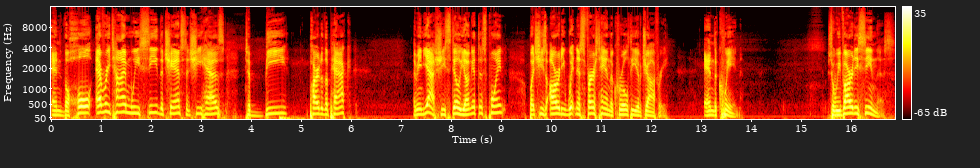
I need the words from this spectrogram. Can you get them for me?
And the whole every time we see the chance that she has to be part of the pack, I mean, yeah, she's still young at this point, but she's already witnessed firsthand the cruelty of Joffrey and the queen. So we've already seen this.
